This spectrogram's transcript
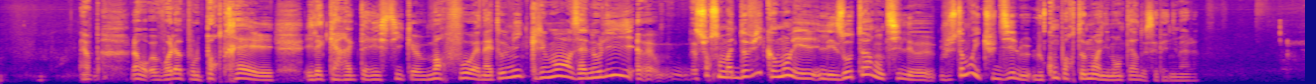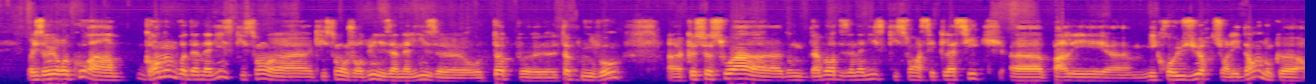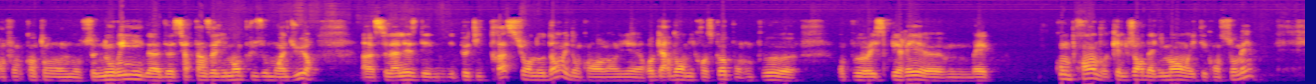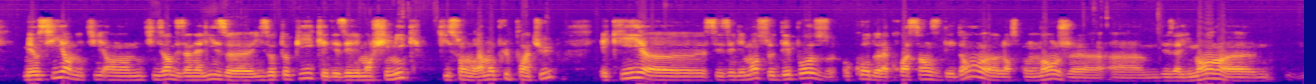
Voilà pour le portrait et, les caractéristiques morpho-anatomiques. Clément Zanoli, euh, sur son mode de vie, comment les, auteurs ont-ils euh, justement étudié le, comportement alimentaire de cet animal? Ils ont eu recours à un grand nombre d'analyses qui sont, euh, qui sont aujourd'hui des analyses au top, top niveau, que ce soit donc d'abord des analyses qui sont assez classiques par les micro-usures sur les dents, donc quand on, se nourrit de, certains aliments plus ou moins durs, euh, cela laisse des, petites traces sur nos dents. Et donc en, les regardant au microscope, on peut, euh, on peut espérer euh, ben, comprendre quel genre d'aliments ont été consommés, mais aussi en, utilisant des analyses isotopiques et des éléments chimiques qui sont vraiment plus pointus et qui, ces éléments se déposent au cours de la croissance des dents lorsqu'on mange des aliments.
